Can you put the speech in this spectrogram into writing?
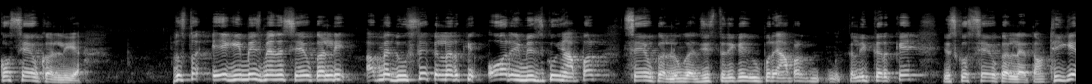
को सेव कर लिया। दोस्तों, एक इमेज मैंने सेव कर ली। अब मैं दूसरे कलर की और इमेज को यहाँ पर सेव कर लूँगा। जिस तरीके ऊपर यहाँ पर क्लिक करके इसको सेव कर लेता हूँ, ठीक है?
